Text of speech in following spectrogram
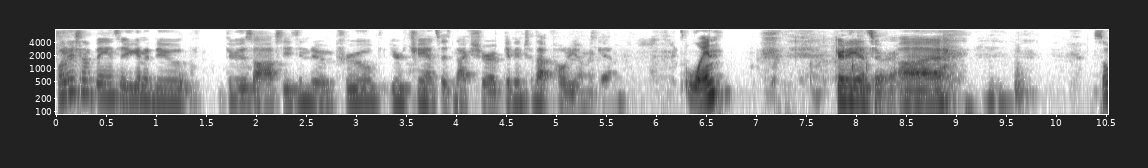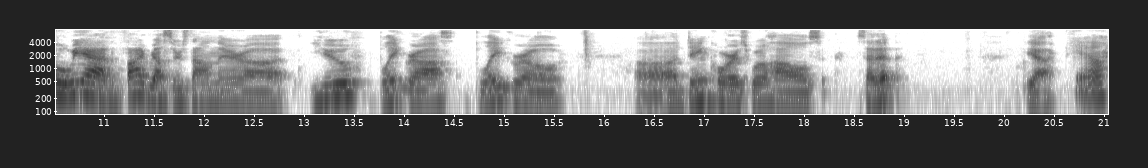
What are some things that you're going to do through this offseason to improve your chances next year of getting to that podium again? Win. Good answer. Uh, so we had five wrestlers down there. Uh, you, Blake Ross, Blake Rowe, uh, Dane Corus, Will Howells. Is that it? Yeah. Yeah.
